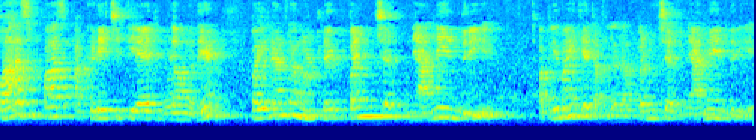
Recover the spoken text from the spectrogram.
पाच पाच आकडेची ती आहेत मुळामध्ये. पहिल्यांदा म्हटलंय पंच ज्ञानेंद्रिय आपली माहिती आहेत आपल्याला? पंच ज्ञानेंद्रिय.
